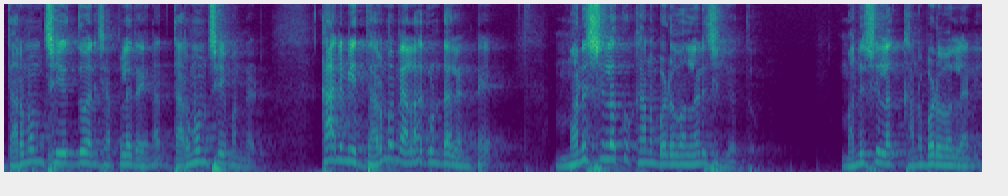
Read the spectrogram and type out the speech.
ధర్మం చేయొద్దు అని చెప్పలేదు ఆయన ధర్మం చేయమన్నాడు. కానీ మీ ధర్మం ఎలాగుండాలంటే మనుషులకు కనబడవలని చేయొద్దు మనుషులకు కనబడవలని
